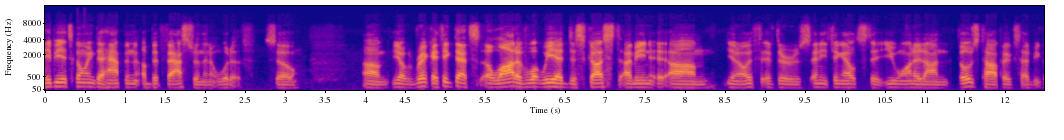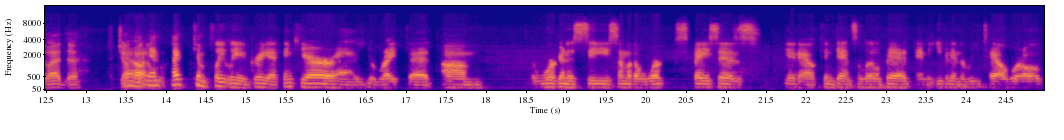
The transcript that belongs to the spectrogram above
Maybe it's going to happen a bit faster than it would have. So, um, you know, Rick, I think that's a lot of what we had discussed. I mean, um, you know, if, if there's anything else that you wanted on those topics, I'd be glad to jump no, in. And I completely agree. I think you're uh, you're right that um, we're going to see some of the workspaces, you know, condense a little bit, and even in the retail world,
